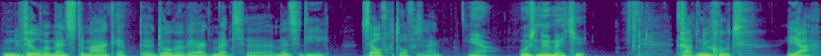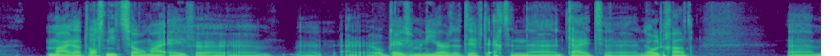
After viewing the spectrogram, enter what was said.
veel met mensen te maken heb door mijn werk met mensen die zelf getroffen zijn. Ja. Hoe is het nu met je? Het gaat nu goed, ja. Maar dat was niet zomaar even eh, eh, op deze manier. Dat heeft echt een, eh, tijd nodig gehad. Ehm,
